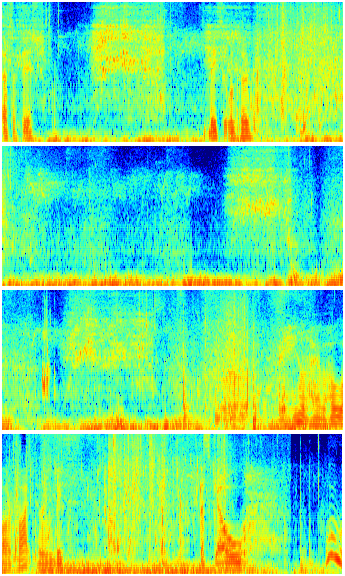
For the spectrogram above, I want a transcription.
That's a fish. Decent one too. He don't have a whole lot of fight to him. Let's go. Woo!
